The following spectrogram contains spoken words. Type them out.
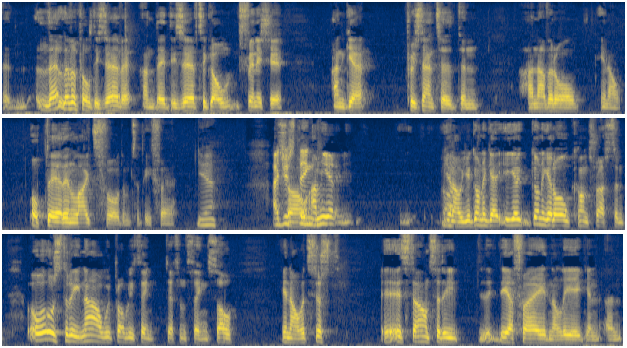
that Liverpool deserve it, and they deserve to go and finish it and get presented and and have it all, you know, up there in lights for them. To be fair, Yeah. I just so, think. I mean, you, you know, you're going to get you're going to get all contrast, and us three now we probably think different things. So, you know, it's just it's down to the the, the FA and the league and, and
